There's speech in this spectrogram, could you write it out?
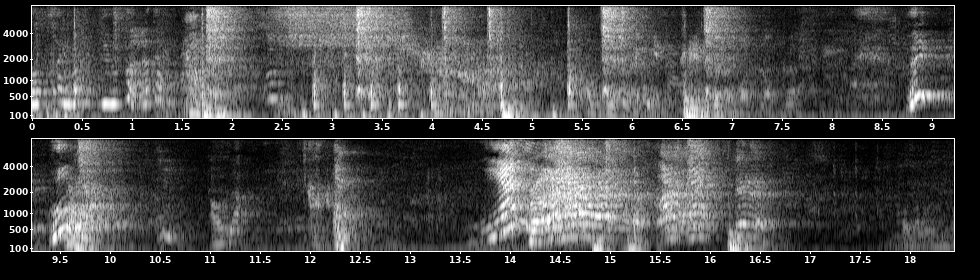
รถใครวะยืมก่อนแล้วกัน โอ้โหไม่เห็นแผลเกินหมดลมแล้วเฮ้ยฮึเอาละเนี่ยเนี่ยโอ้โห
